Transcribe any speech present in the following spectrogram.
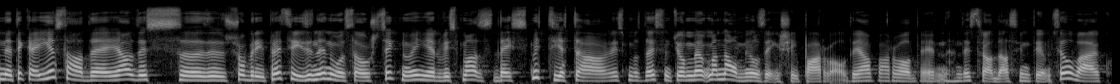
ne tikai iestādē, jā, es šobrīd precīzi nenosaušu, cik, nu viņi ir vismaz desmit, ja tā, vismaz desmit, jo man nav milzīga šī pārvalde, jā, pārvaldē nestrādā simtiem cilvēku,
